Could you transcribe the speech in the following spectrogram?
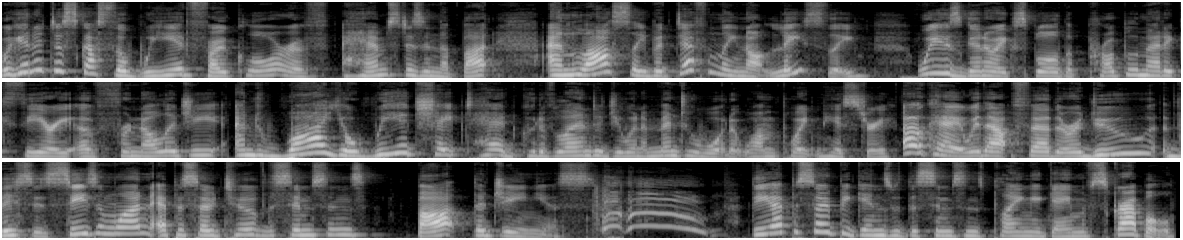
We're going to discuss the weird folklore of hamsters in the butt, and lastly, but definitely not leastly, we're going to explore the problematic theory of phrenology and why your weird shaped head could have landed you in a mental ward at one point in history. Okay, without further ado, this is season 1, episode 2 of The Simpsons Bart the Genius. The episode begins with The Simpsons playing a game of Scrabble.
